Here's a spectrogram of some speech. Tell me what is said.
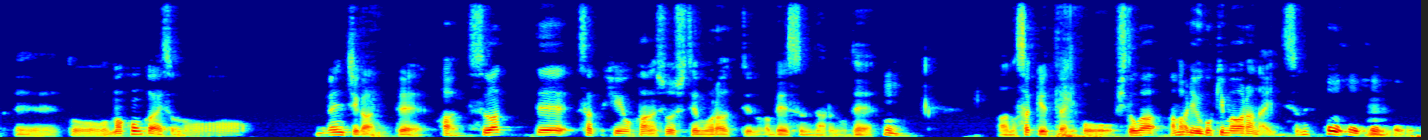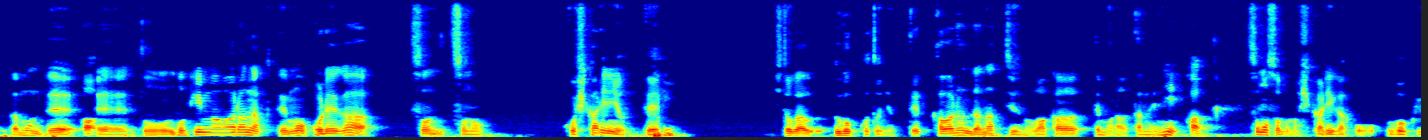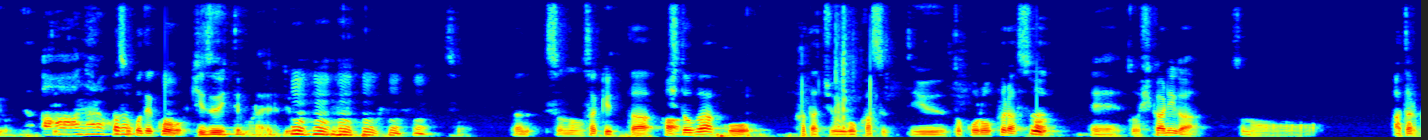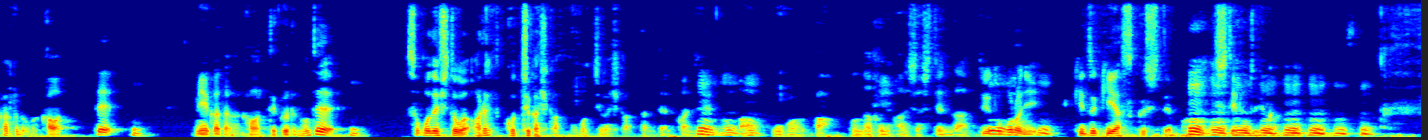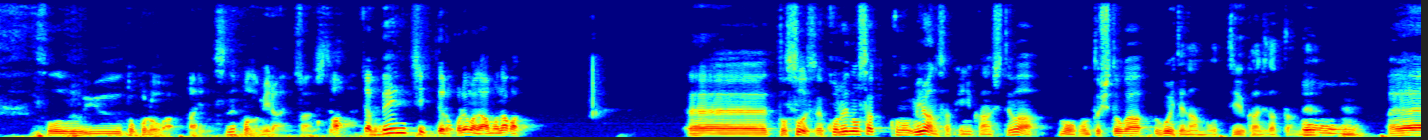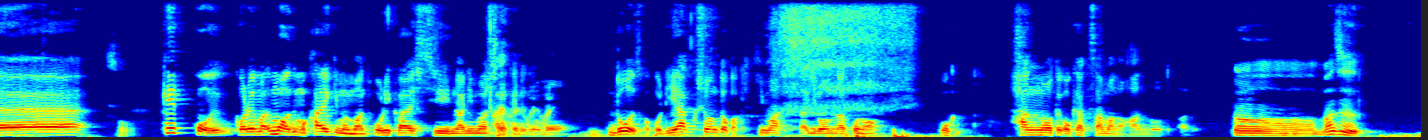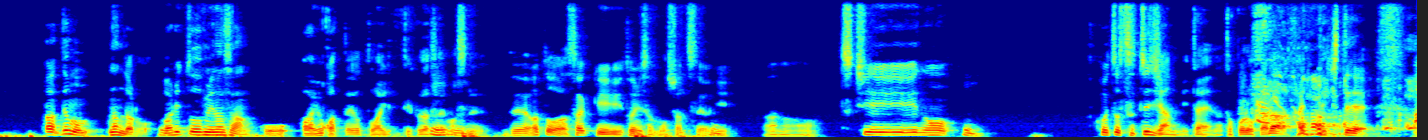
っ、と、まあ、今回その、ベンチがあって、い。は座って作品を鑑賞してもらうっていうのがベースになるので、い。うん。あの、さっき言ったように、こう、人があんまり動き回らないんですよね。ほうほうほうほう。だもんでは、えっ、と、動き回らなくても、これが、そんその、こう、光によってん、人が動くことによって変わるんだなっていうのを分かってもらうために、はい。そもそもの光がこう、動くようになってああ、なるほど。そこでこう、気づいてもらえるといううん、うん、うん、うん、うん、うん。そうだその、さっき言った人がこう、形を動かすっていうところプラス、はえっ、と、光が、その、当たる角度が変わって、うん。見え方が変わってくるので、ん。そこで人が、あれ？こっちが光った、こっちが光ったみたいな感じで、あ、僕は、あ、こんな風に反射してんだっていうところうんに気づきやすくしてしてるというか。そういうところはありますね、このミラーに関しては。あ、じゃあベンチってのはこれまであんまなかっえーっと、そうですね。これのさ、このミラーの作品に関しては、もう本当人が動いてなんぼっていう感じだったんで、た。うん、うんうん。へえ。そ結構、これま、もうでも会議もまあ折り返しになりましたけれどはいはいはいも、どうですか？こうリアクションとか聞きました？いろんなこの、お反応とかお客様の反応とかで。う。うーん、まず、あ、でも、なんだろう。うん割と皆さん、こう、あ、よかったよとは言ってくださいますね。で、あとはさっきトニーさんもおっしゃってたように、あの、土の、うん。こいつ土じゃんみたいなところから 入ってきて、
